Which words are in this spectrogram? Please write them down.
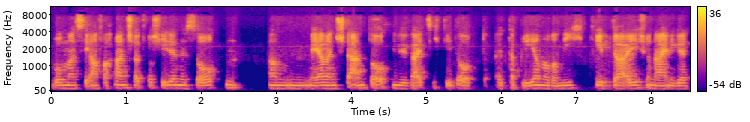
wo man sich einfach anschaut, verschiedene Sorten an mehreren Standorten, inwieweit sich die dort etablieren oder nicht. Es gibt da eh schon einige,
